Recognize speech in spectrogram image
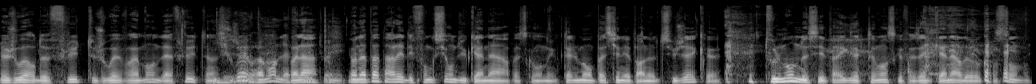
le joueur de flûte jouait vraiment de la flûte. Hein, Il jouait vraiment de la voilà. flûte. Et on n'a pas parlé des fonctions du canard parce qu'on est tellement passionné par notre sujet que tout le monde ne sait pas exactement ce que faisait le canard de Vaucanson. Donc...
